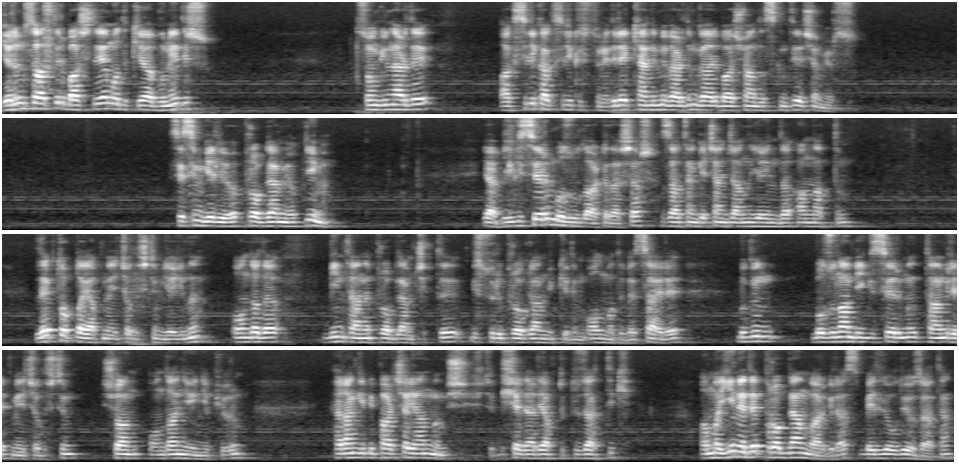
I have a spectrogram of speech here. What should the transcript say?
Yarım saattir başlayamadık ya bu nedir? Son günlerde aksilik aksilik üstüne direkt kendimi verdim galiba şu anda sıkıntı yaşamıyoruz. Sesim geliyor problem yok değil mi? Ya bilgisayarım bozuldu arkadaşlar. Zaten geçen canlı yayında anlattım. Laptopla yapmaya çalıştım yayını. Onda da bin tane problem çıktı. Bir sürü program yükledim olmadı vesaire. Bugün bozulan bilgisayarımı tamir etmeye çalıştım. Şu an ondan yayın yapıyorum. Herhangi bir parça yanmamış. İşte bir şeyler yaptık, düzelttik. Ama yine de problem var biraz. Belli oluyor zaten.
